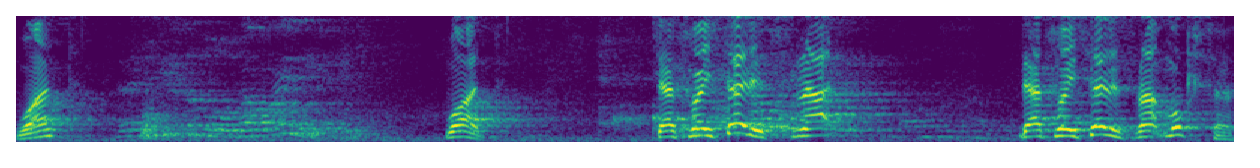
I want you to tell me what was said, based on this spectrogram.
What? And it's usable without winding it. What? That's why I said it's not. That's why he said it's not muktzah.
